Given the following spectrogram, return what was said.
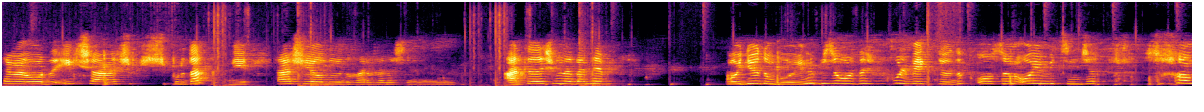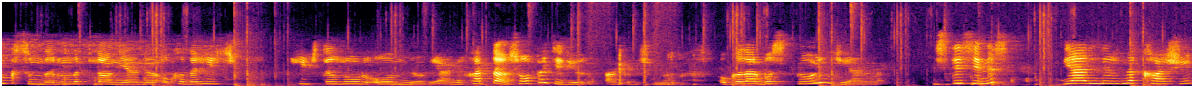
hemen orada ilk şahane şıp şıpırdak diye her şeyi alıyorduk arkadaşlar yani. Arkadaşımla ben hep oynuyordum bu oyunu. Biz orada full bekliyorduk. Ondan sonra oyun bitince son kısımlarında falan yani o kadar hiç hiç de zor olmuyordu yani. Hatta sohbet ediyorduk arkadaşımla. O kadar basit bir oyun ki yani. İsteseniz diğerlerine karşı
